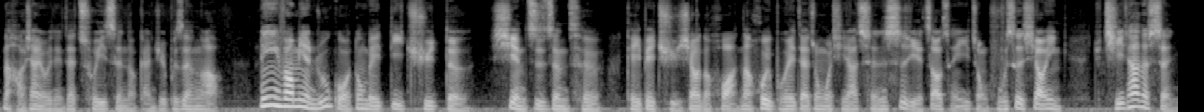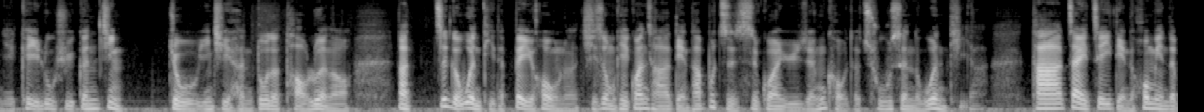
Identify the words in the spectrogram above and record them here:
那好像有点在催生了，感觉不是很好。另一方面，如果东北地区的限制政策可以被取消的话，那会不会在中国其他城市也造成一种辐射效应？其他的省也可以陆续跟进？就引起很多的讨论哦。那这个问题的背后呢，其实我们可以观察的点，它不只是关于人口的出生的问题啊，它在这一点的后面的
